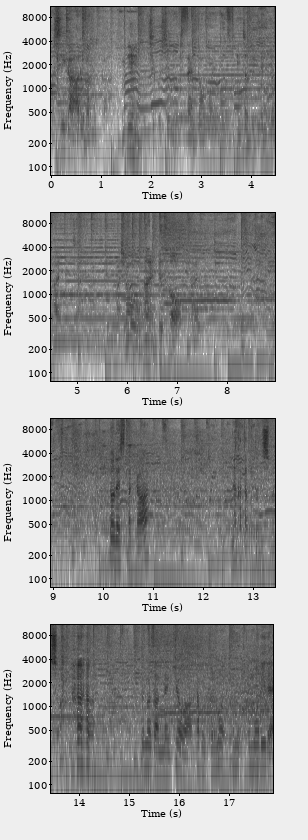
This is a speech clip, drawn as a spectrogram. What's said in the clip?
星があるかどうかうん。チェックしに行きたいと思います。ちょっと行ってみようはいじゃあ行ってみましょう。はいレッツゴどうでしたか？ーなかったことにしましょう。でも残念。今日は多分曇曇曇りで、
